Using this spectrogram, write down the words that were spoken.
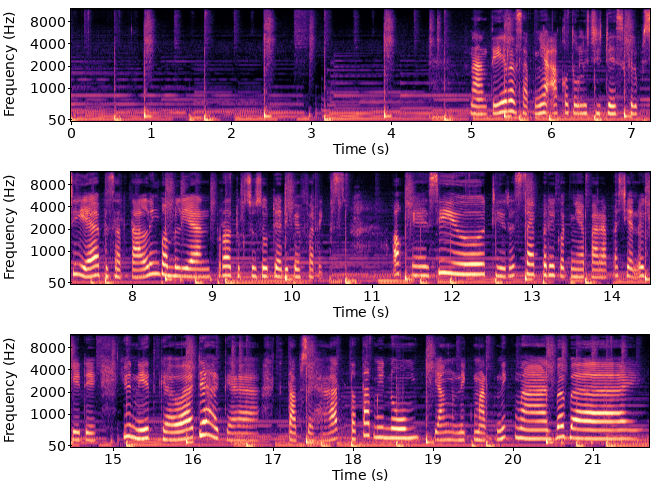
Nanti resepnya aku tulis di deskripsi ya beserta link pembelian produk susu dari Beverix. Oke, see you di resep berikutnya para pasien UGD unit Gawat Dahaga. Tetap sehat, tetap minum yang nikmat-nikmat. Bye-bye.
